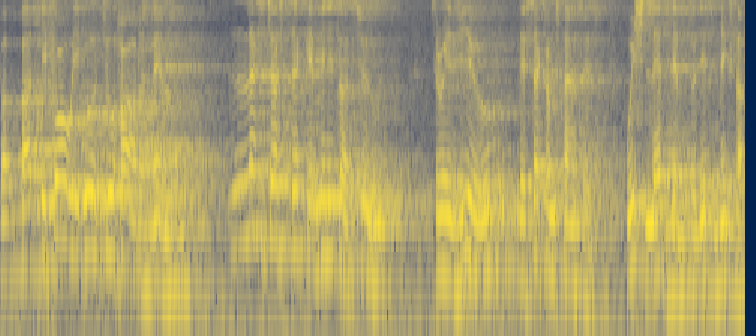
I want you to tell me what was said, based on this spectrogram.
But, but before we go too hard on them, let's just take a minute or two to review the circumstances which led them to this mix up.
